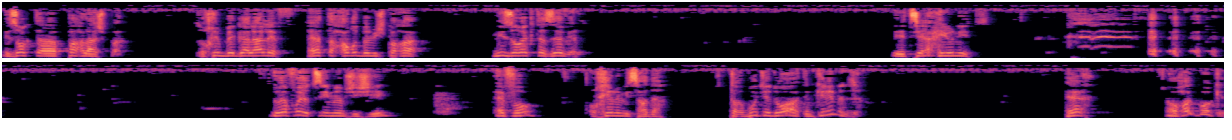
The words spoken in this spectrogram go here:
לזרוק את הפח להשפעה. זוכרים בגל א', היה תחרות במשפחה, מי זורק את הזבל? יציאה חיונית. נו איפה יוצאים יום שישי? איפה? הולכים למסעדה. תרבות ידועה, אתם מכירים את זה. איך? ארוחת בוקר.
